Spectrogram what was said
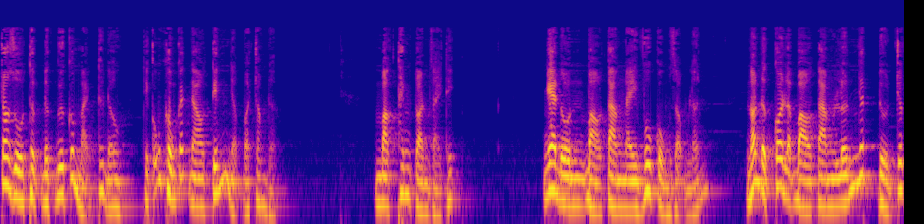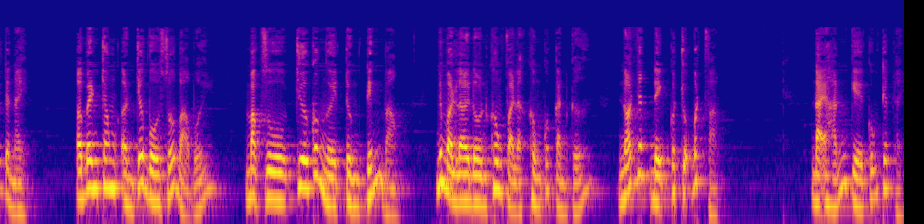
Cho dù thực được ngươi có mạnh tới đâu, Thì cũng không cách nào tiến nhập vào trong được. Mạc Thanh Toàn giải thích. Nghe đồn bảo tàng này vô cùng rộng lớn. Nó được coi là bảo tàng lớn nhất từ trước tới nay. Ở bên trong ẩn chứa vô số bảo bối. Mặc dù chưa có người từng tiến vào, Nhưng mà lời đồn không phải là không có căn cứ. Nó nhất định có chỗ bất phàm. Đại hắn kia cũng tiếp lời.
